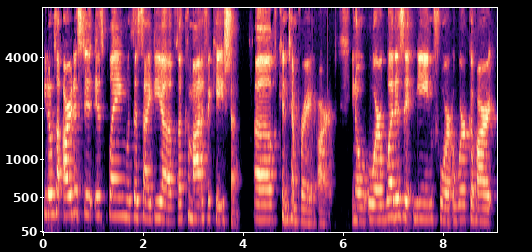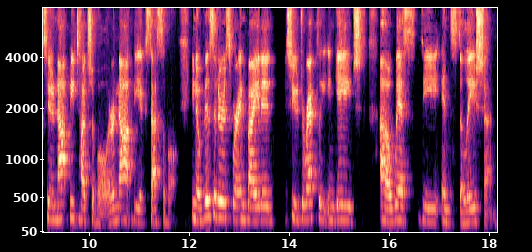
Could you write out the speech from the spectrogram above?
You know, the artist is playing with this idea of the commodification of contemporary art, you know, or what does it mean for a work of art to not be touchable or not be accessible? You know, visitors were invited to directly engage uh, with the installation.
